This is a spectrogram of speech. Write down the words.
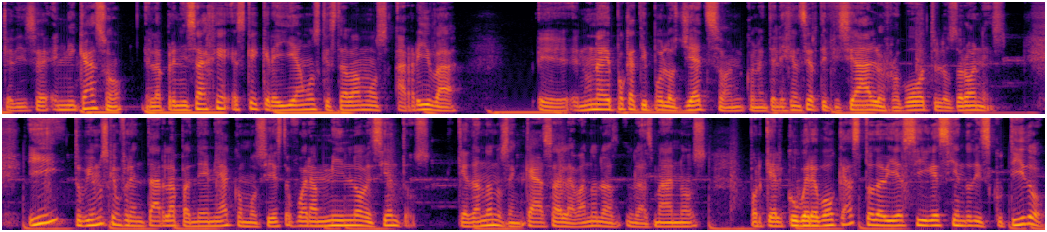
que dice, en mi caso, el aprendizaje es que creíamos que estábamos arriba eh, en una época tipo los Jetson, con la inteligencia artificial, los robots, los drones. Y tuvimos que enfrentar la pandemia como si esto fuera 1900 quedándonos en casa, lavando las, las manos, porque el cubrebocas todavía sigue siendo discutido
